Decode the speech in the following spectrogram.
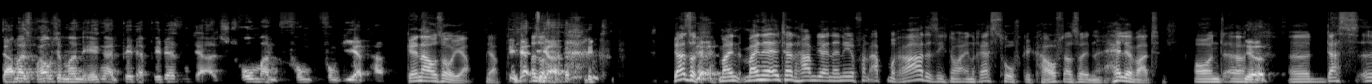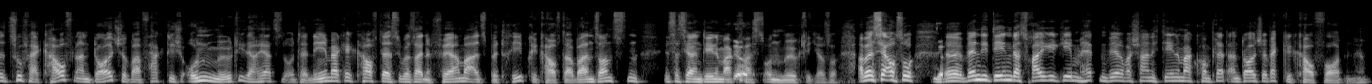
Damals brauchte man irgendeinen Peter Petersen, der als Strohmann fun fungiert hat. Genau so, ja. ja. Also, ja. Ja, also mein, meine Eltern haben ja in der Nähe von Appenrade sich noch einen Resthof gekauft, also in Hellewatt. Und äh, ja. äh, das äh, zu verkaufen an Deutsche war faktisch unmöglich. Daher hat es ein Unternehmer gekauft, der es über seine Firma als Betrieb gekauft hat. Aber ansonsten ist das ja in Dänemark ja. fast unmöglich. Also, aber es ist ja auch so, ja. Äh, wenn die Dänen das freigegeben hätten, wäre wahrscheinlich Dänemark komplett an Deutsche weggekauft worden.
